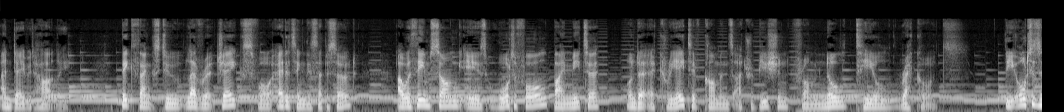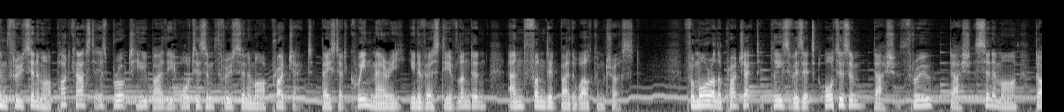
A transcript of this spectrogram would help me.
and David Hartley. Big thanks to Leverett Jakes for editing this episode. Our theme song is Waterfall by Meter under a Creative Commons attribution from Nul Tiel Records. The Autism Through Cinema podcast is brought to you by the Autism Through Cinema project, based at Queen Mary, University of London, and funded by the Wellcome Trust. For more on the project, please visit autism through cinema.org.uk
